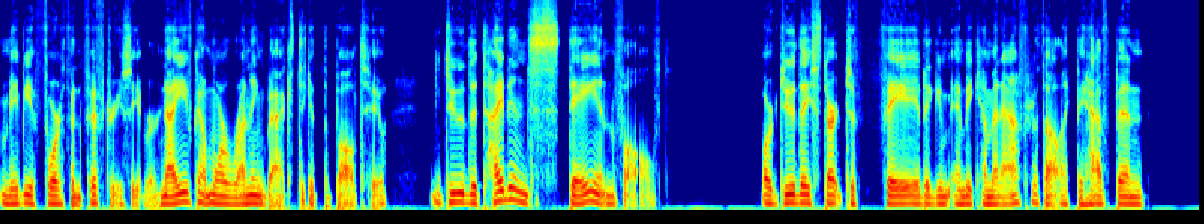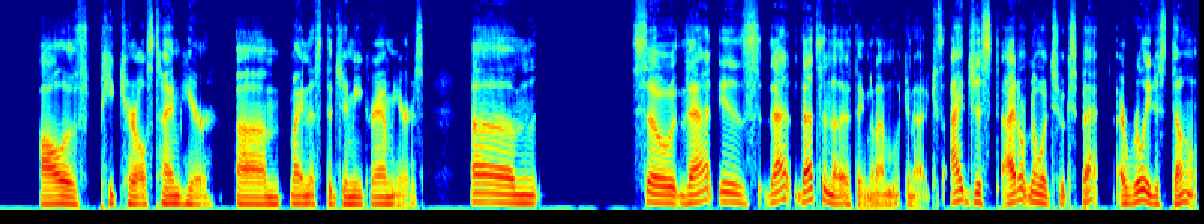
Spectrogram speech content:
maybe a fourth and fifth receiver. Now you've got more running backs to get the ball to. Do the tight ends stay involved? Or do they start to fade and become an afterthought like they have been all of Pete Carroll's time here, um, minus the Jimmy Graham years? Um, so that is that that's another thing that I'm looking at because I just I don't know what to expect. I really just don't.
